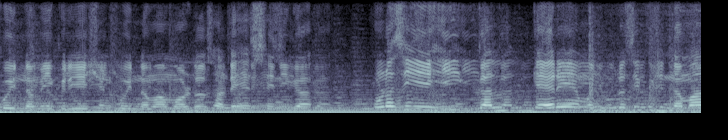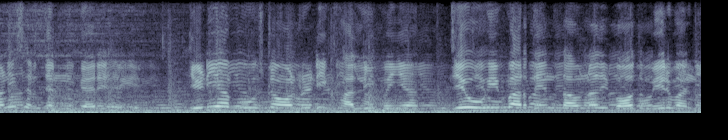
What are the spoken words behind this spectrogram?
ਕੋਈ ਨਵੀਂ ਕ੍ਰੀਏਸ਼ਨ ਕੋਈ ਨਵਾਂ ਮਾਡਲ ਸਾਡੇ ਹਿੱਸੇ ਨਹੀਂਗਾ ਹੁਣ ਅਸੀਂ ਇਹੀ ਗੱਲ ਕਹਿ ਰਹੇ ਹਾਂ ਮਜਬੂਰ। ਅਸੀਂ ਕੁਝ ਨਵਾਂ ਨਹੀਂ ਸਿਰਜਣ ਨੂੰ ਕਹਿ ਰਹੇ ਹੈਗੇ। ਜਿਹੜੀਆਂ ਪੋਸਟਾਂ ਆਲਰੇਡੀ ਖਾਲੀ ਪਈਆਂ ਜੇ ਉਹੀ ਭਰ ਦੇਣ ਤਾਂ ਉਹਨਾਂ ਦੀ ਬਹੁਤ ਮਿਹਰਬਾਨੀ।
